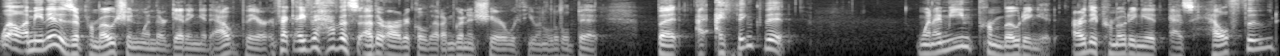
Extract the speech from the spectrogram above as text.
Well, I mean, it is a promotion when they're getting it out there. In fact, I have this other article that I'm going to share with you in a little bit. But I, I think that when I mean promoting it, are they promoting it as health food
